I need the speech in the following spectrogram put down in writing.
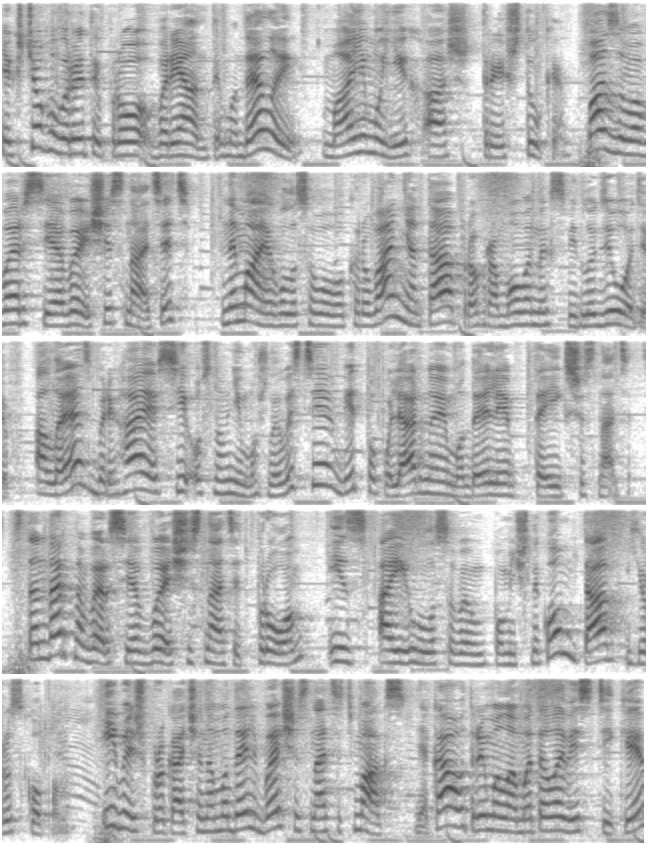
Якщо говорити про варіанти моделей, маємо їх аж три штуки. Базова версія V16 не має голосового керування та програмованих світлодіодів, але зберігає всі основні можливості від популярної моделі TX16. Стандартна версія V16 Pro із AI голосовим помічником та гіроскопом. І більш прокачана модель V16 Max, яка отримала металеві стіки,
